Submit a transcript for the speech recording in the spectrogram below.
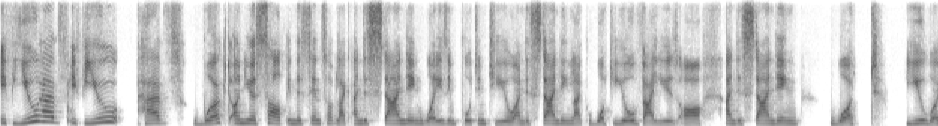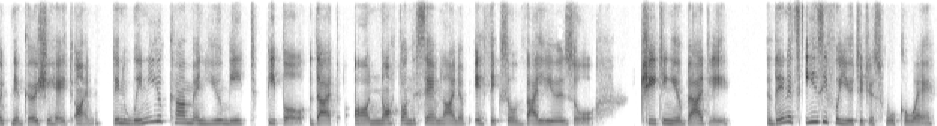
if you have if you have worked on yourself in the sense of like understanding what is important to you, understanding like what your values are, understanding what you won't negotiate on, then when you come and you meet people that are not on the same line of ethics or values or treating you badly, then it's easy for you to just walk away.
